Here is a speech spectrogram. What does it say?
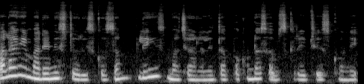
అలాగే మరిన్ని స్టోరీస్ కోసం ప్లీజ్ మా ఛానల్ని తప్పకుండా సబ్స్క్రైబ్ చేసుకోండి.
